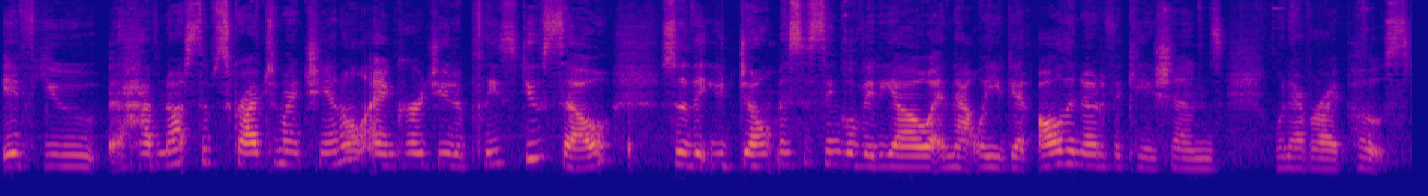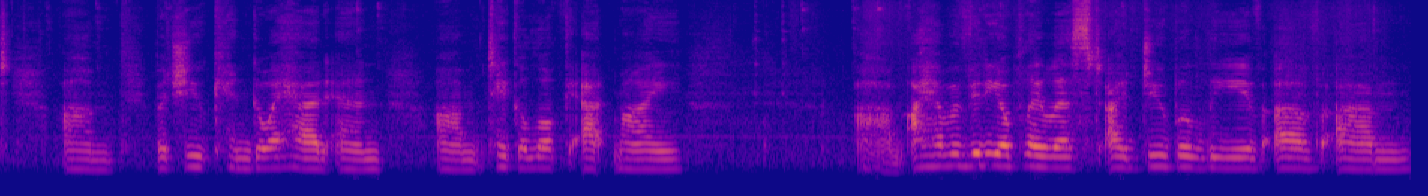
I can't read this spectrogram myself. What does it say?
if you have not subscribed to my channel, I encourage you to please do so, so that you don't miss a single video, and that way you get all the notifications whenever I post. Um, but you can go ahead and um, take a look at my um, I have a video playlist, I do believe, of um,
